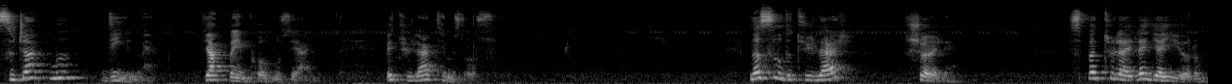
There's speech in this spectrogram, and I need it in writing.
sıcak mı değil mi? Yakmayın kolunuz yani. Ve tüyler temiz olsun. Nasıldı tüyler? Şöyle. Spatula ile yayıyorum.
